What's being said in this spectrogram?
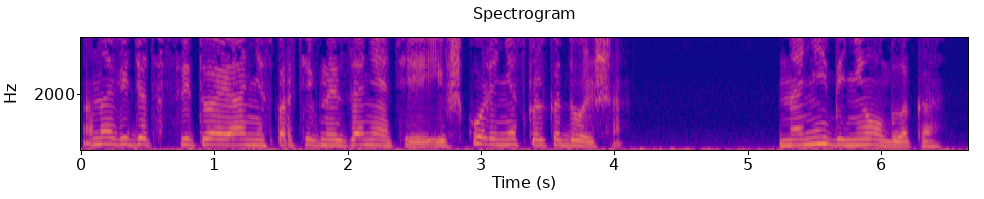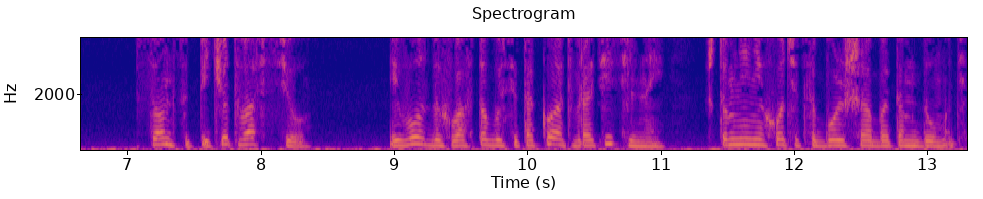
Она ведет в Святой Анне спортивные занятия и в школе несколько дольше. На небе не облако. Солнце печет вовсю. И воздух в автобусе такой отвратительный, что мне не хочется больше об этом думать.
